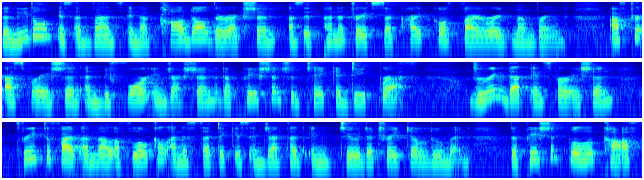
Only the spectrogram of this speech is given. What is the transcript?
The needle is advanced in a caudal direction as it penetrates the cricothyroid membrane. After aspiration and before injection, the patient should take a deep breath. During that inspiration, 3 to 5 ml of local anesthetic is injected into the tracheal lumen. The patient will cough,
